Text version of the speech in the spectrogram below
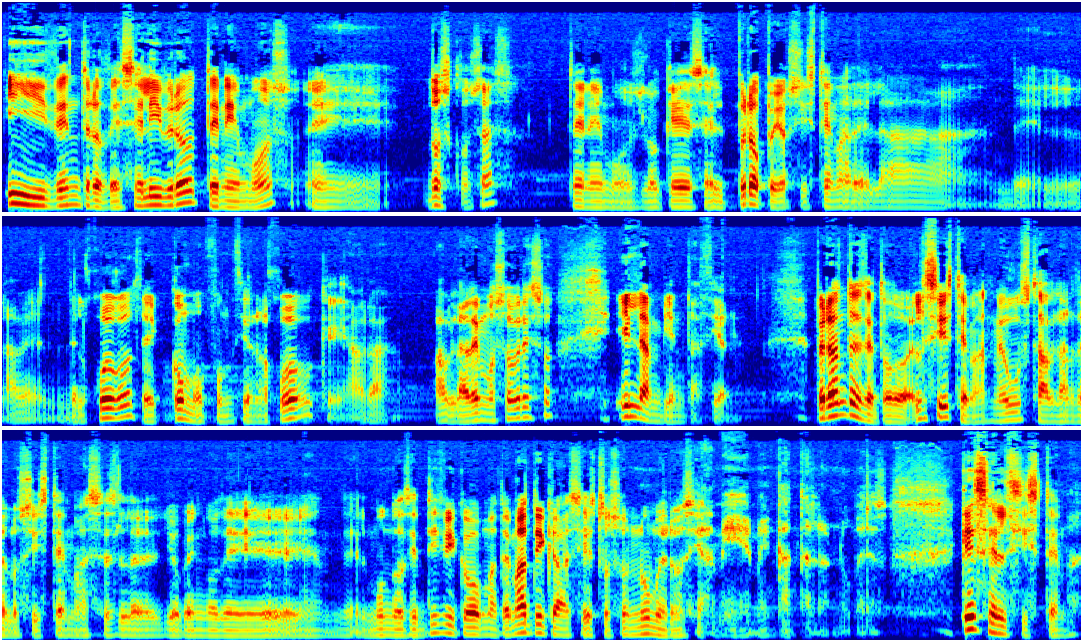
Y dentro de ese libro tenemos eh, dos cosas. Tenemos lo que es el propio sistema de la- de la- del juego, de cómo funciona el juego, que ahora hablaremos sobre eso, y la ambientación. Pero antes de todo, el sistema. Me gusta hablar de los sistemas. Es la- yo vengo de- del mundo científico, matemáticas, y estos son números, y a mí me encantan los números. ¿Qué es el sistema?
